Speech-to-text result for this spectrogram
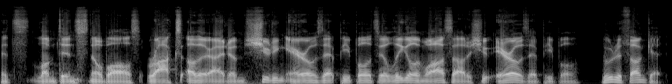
It's lumped in snowballs, rocks, other items, shooting arrows at people. It's illegal in Wausau to shoot arrows at people. Who'd have thunk it?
